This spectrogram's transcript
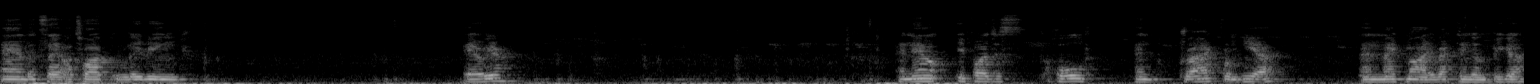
and let's say I'll type living area. And now if I just hold and drag from here and make my rectangle bigger.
